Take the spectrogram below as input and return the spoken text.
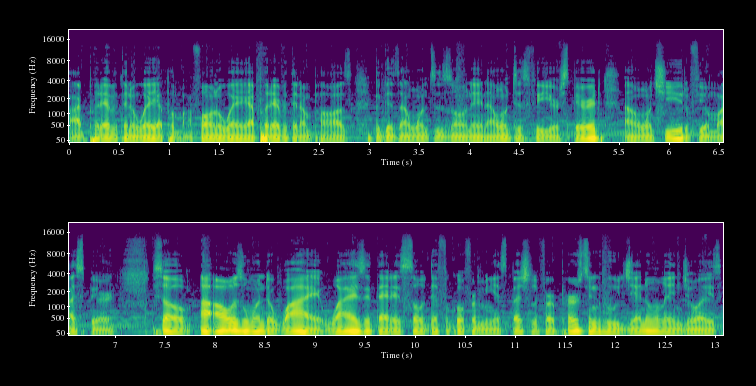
I put everything away. I put my phone away. I put everything on pause because I want to zone in. I want to feel your spirit. I want you to feel my spirit. So I always wonder why. Why is it that it's so difficult for me, especially for a person who genuinely enjoys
